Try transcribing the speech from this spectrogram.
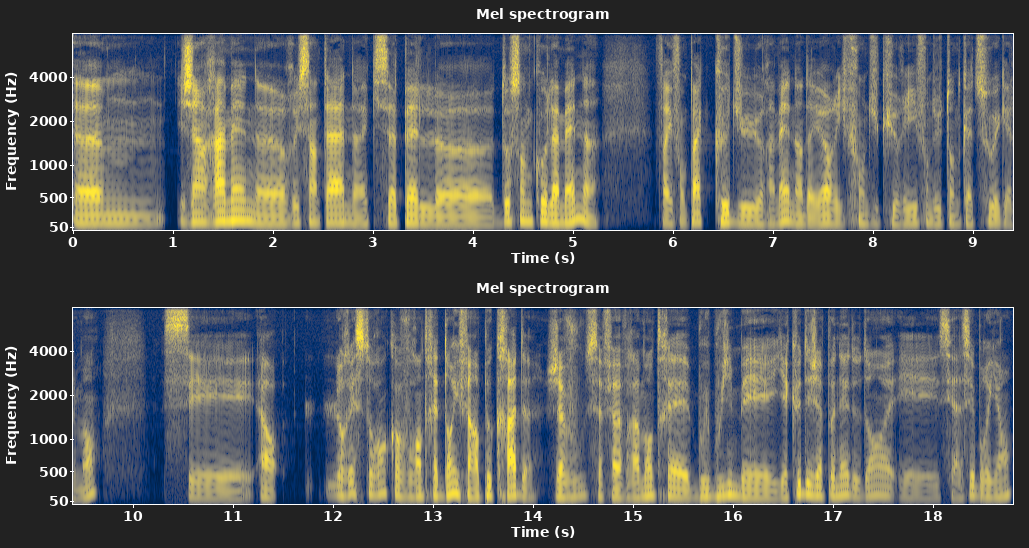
Euh, j'ai un ramen euh, rue Sainte-Anne euh, qui s'appelle Dosanko Lamen. Enfin, ils font pas que du ramen, hein, d'ailleurs, ils font du curry, ils font du tonkatsu également. C'est alors le restaurant quand vous rentrez dedans, il fait un peu crade, j'avoue, ça fait vraiment très boui-boui, mais il y a que des japonais dedans et c'est assez bruyant.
